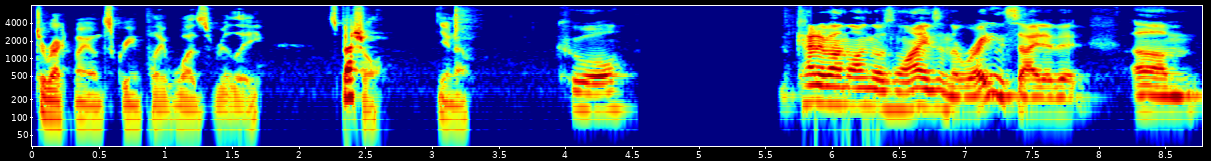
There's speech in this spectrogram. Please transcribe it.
direct my own screenplay was really special, you know. Cool. Kind of along those lines, on the writing side of it, um,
